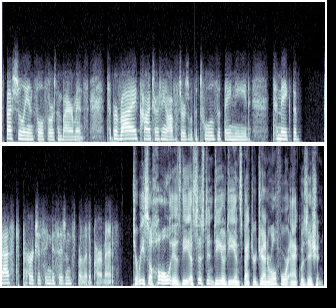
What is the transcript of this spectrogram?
especially in sole source environments, to provide contracting officers with the tools that they need to make the best purchasing decisions for the department. Theresa Hull is the Assistant DoD Inspector General for Acquisition.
